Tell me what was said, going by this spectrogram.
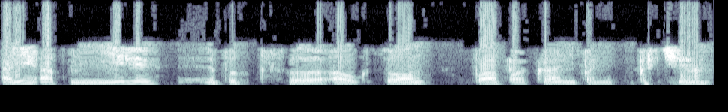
они отменили этот э, аукцион по пока непонятным причинам.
